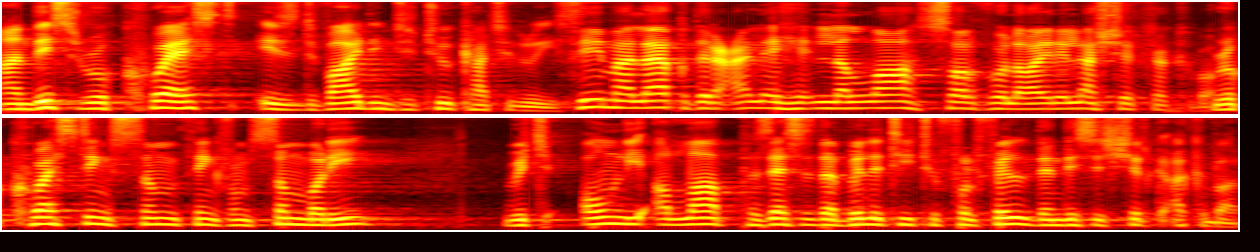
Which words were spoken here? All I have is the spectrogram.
And this request is divided into two categories. فيما لا يقدر عليه إلا الله صرف لغير الله شرك أكبر Requesting something from somebody which only Allah possesses the ability to fulfill, then this is shirk akbar.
